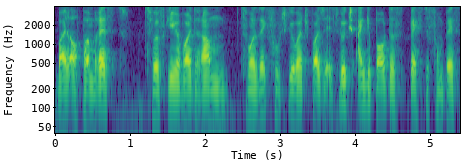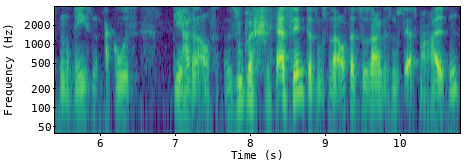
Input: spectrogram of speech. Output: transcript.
Weil auch beim Rest, 12 GB RAM, 256 GB Speicher, ist wirklich eingebaut das Beste vom Besten. Riesen Akkus, die halt dann auch super schwer sind, das muss man auch dazu sagen, das musst du erstmal halten.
